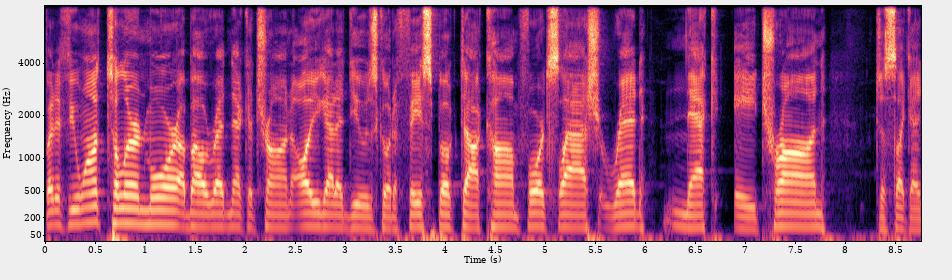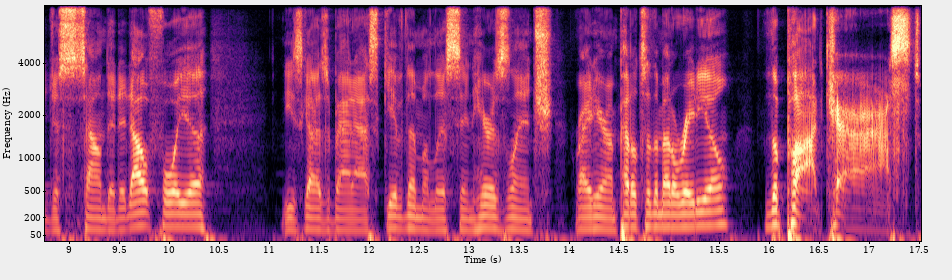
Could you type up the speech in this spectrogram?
But if you want to learn more about Redneckatron, all you got to do is go to facebook.com forward slash redneckatron, just like I just sounded it out for you. These guys are badass. Give them a listen. Here's Lynch right here on Pedal to the Metal Radio, the podcast.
